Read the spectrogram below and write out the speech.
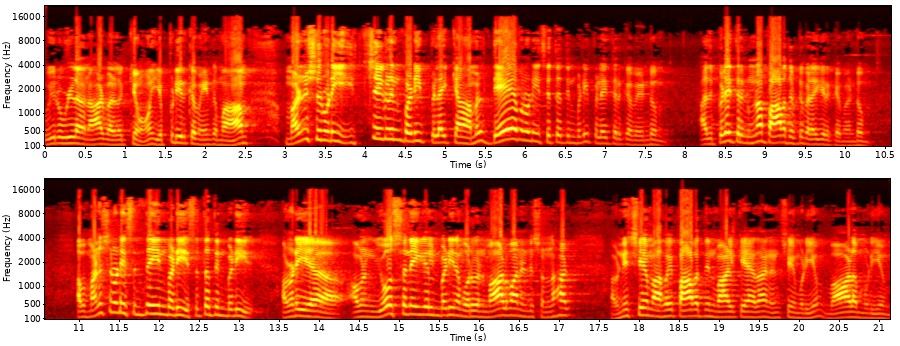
உயிருள்ள நாள் வரைக்கும் எப்படி இருக்க வேண்டுமாம் மனுஷருடைய இச்சைகளின்படி பிழைக்காமல் தேவனுடைய சித்தத்தின்படி பிழைத்திருக்க வேண்டும். அது பிழைத்திருக்கணும்னா பாவத்தை விட்டு விலகி இருக்க வேண்டும். அப்ப மனுஷனுடைய சித்தையின்படி சித்தத்தின்படி அவனுடைய அவன் யோசனைகளின்படி நம்ம ஒருவன் வாழ்வான் என்று சொன்னால் அவன் நிச்சயமாகவே பாவத்தின் வாழ்க்கையாக தான் என்ன முடியும் வாழ முடியும்.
